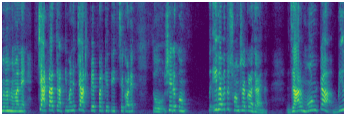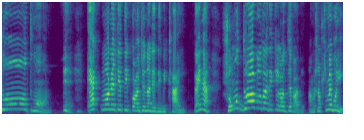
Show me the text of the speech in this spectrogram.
মানে চাটা চাটি মানে চাট পেপার খেতে ইচ্ছে করে, তো সেরকম এইভাবে তো সংসার করা যায় না। যার মনটা বৃহৎ মন এক মনেতে তুই কয়জনারে দিবি ঠাই, তাই না? সমুদ্র বোধহয় দেখলে লজ্জা পাবে। আমরা সবসময় বলি,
